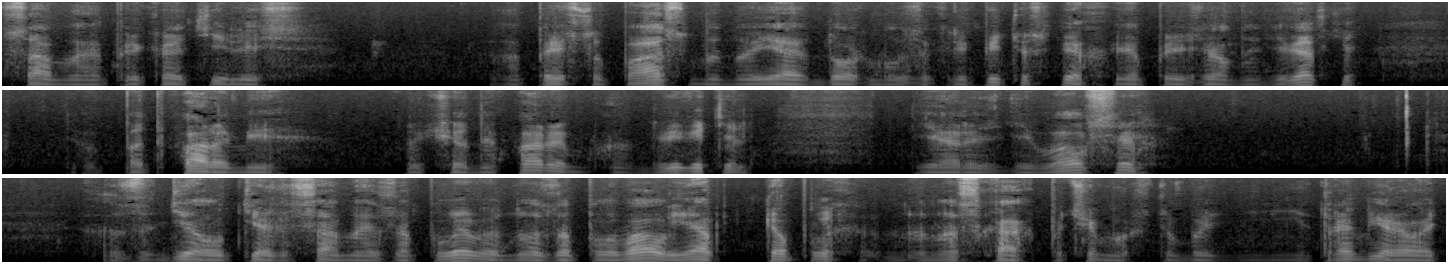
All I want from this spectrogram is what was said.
самые, прекратились приступы астмы, но я должен был закрепить успех. Я приезжал на девятке, под фарами, включенный фары, двигатель, я раздевался, делал те же самые заплывы, но заплывал я в теплых носках. Почему? Чтобы не травмировать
